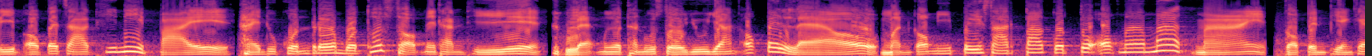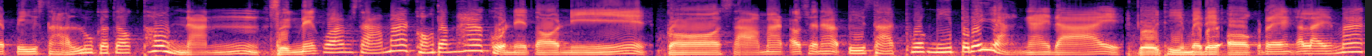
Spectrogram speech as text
รีบออกไปจากที่นี่ไป ให้ทุกคนเริ่มบททดสอบในทันที และเมื่อท่านวุโสยูยานออกไปแล้ว มันก็มีปีศาจปรากฏตัวออกมามากมาย ก็เป็นเพียงแค่ปีศาจลูกกระจอกเท่านั้น ซึ่งในความสามารถของทั้ง 5 คนในตอนนี้ ก็สามารถเอาชนะปีศาจพวกนี้ไปได้อย่างง่ายดายโดยที่ไม่ได้ออกแรงอะไรมาก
